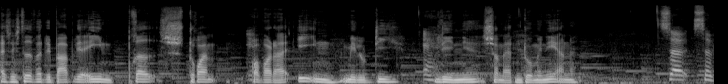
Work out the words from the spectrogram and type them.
Altså i stedet for, at det bare bliver en bred strøm, ja. og hvor der er en melodilinje, ja. som er den dominerende. Så, så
